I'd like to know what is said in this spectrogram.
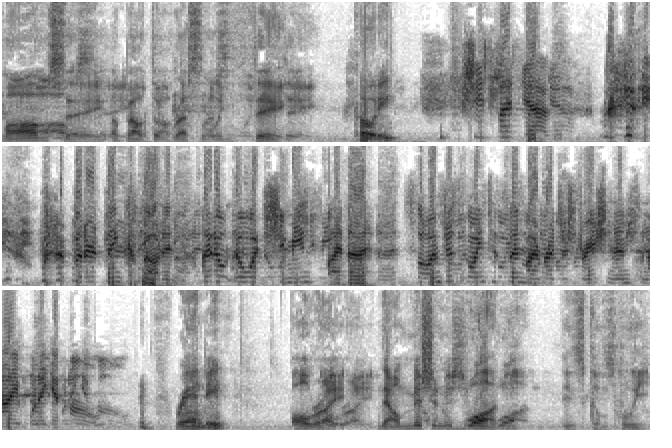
mom say about the wrestling thing? Cody, She said yes. but I better think about it. I don't know what she means by that. So I'm just going to send my registration in tonight when I get home. Randy, All right. Now mission one is complete.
